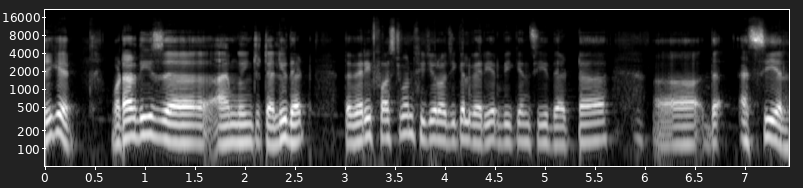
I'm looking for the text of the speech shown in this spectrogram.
Okay what are these uh, i am going to tell you that. The very first one physiological barrier we can see that uh, uh the HCl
